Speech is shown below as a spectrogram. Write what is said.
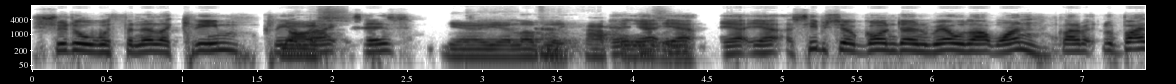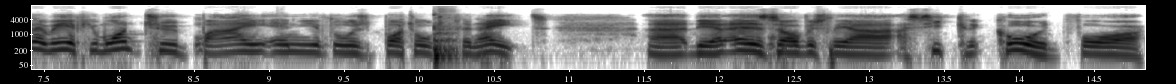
Strudel with vanilla cream. Clear nice. Mac says. Yeah, yeah, lovely. Apples yeah, yeah, yeah, yeah, It seems to have gone down well that one. Glad about, by the way, if you want to buy any of those bottles tonight, uh, there is obviously a, a, secret code for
